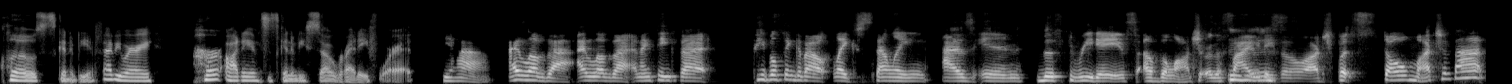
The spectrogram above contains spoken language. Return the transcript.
close is going to be in February, her audience is going to be so ready for it. Yeah, I love that. I love that. And I think that people think about like selling as in the three days of the launch or the 5 Mhm. days of the launch, but so much of that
